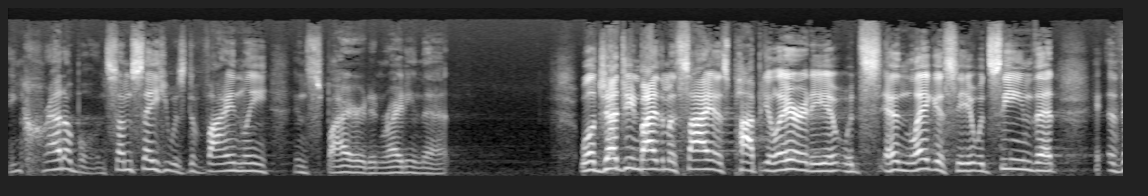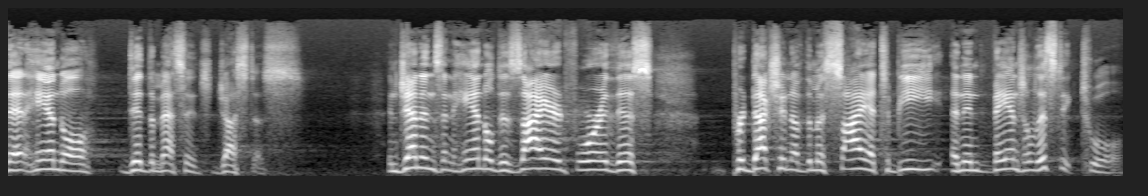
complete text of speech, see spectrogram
Incredible. And some say he was divinely inspired in writing that. Well, judging by the Messiah's popularity it would, and legacy, it would seem that, that Handel did the message justice. And Jennens and Handel desired for this production of the Messiah to be an evangelistic tool,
